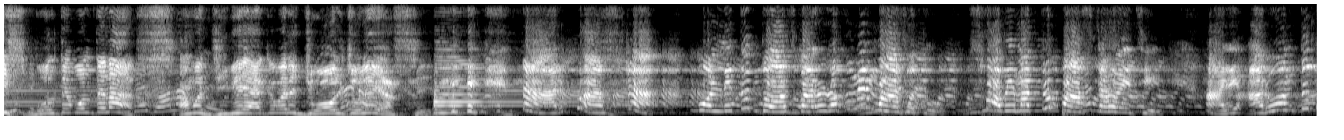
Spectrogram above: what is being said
ইস, বলতে বলতে না, আমার জিভে একেবারে জল চলে আসছে। তার পাঁচটা, বললে তো দশ বারো রকমের মাছ হতো, সবে মাত্র পাঁচটা হয়েছে। আরে আরও অন্তত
